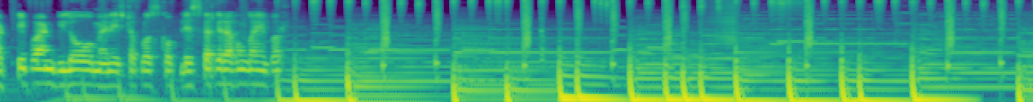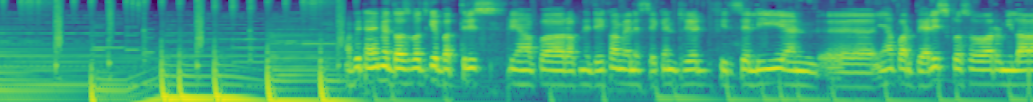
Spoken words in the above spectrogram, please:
थर्टी पॉइंट बिलो मैंने स्टॉप लॉस को प्लेस करके रखूँगा यहाँ पर। अभी टाइम है दस बज के बत्तीस। यहाँ पर आपने देखा, मैंने सेकेंड ट्रेड फिर से ली एंड यहाँ पर बैरिस क्रॉसओवर मिला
